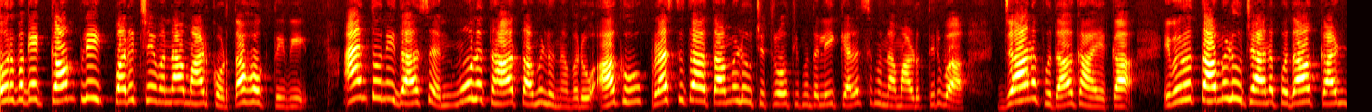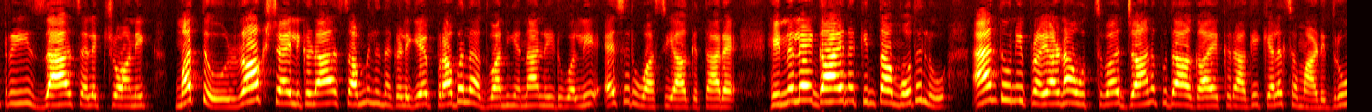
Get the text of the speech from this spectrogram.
ಅವರ ಬಗ್ಗೆ ಕಂಪ್ಲೀಟ್ ಪರಿಚಯವನ್ನ ಮಾಡ್ಕೊಡ್ತಾ ಹೋಗ್ತೀವಿ. ಆಂಥೋನಿ ದಾಸನ್ ಮೂಲತಃ ತಮಿಳುನವರು ಹಾಗೂ ಪ್ರಸ್ತುತ ತಮಿಳು ಚಿತ್ರೋದ್ಯಮದಲ್ಲಿ ಕೆಲಸವನ್ನ ಮಾಡುತ್ತಿರುವ ಜಾನಪದ ಗಾಯಕ. ಇವರು ತಮಿಳು ಜಾನಪದ ಕಂಟ್ರಿ ಜಾಸ್ ಎಲೆಕ್ಟ್ರಾನಿಕ್ ಮತ್ತು ರಾಕ್ ಶೈಲಿಗಳ ಸಮ್ಮಿಲನಗಳಿಗೆ ಪ್ರಬಲ ಧ್ವನಿಯನ್ನ ನೀಡುವಲ್ಲಿ ಹೆಸರುವಾಸಿಯಾಗಿದ್ದಾರೆ ಹಿನ್ನೆಲೆ ಗಾಯನಕ್ಕಿಂತ ಮೊದಲು ಆಂಥೋನಿ ಪ್ರಯಾಣ ಉತ್ಸವ ಜಾನಪದ ಗಾಯಕರಾಗಿ ಕೆಲಸ ಮಾಡಿದ್ರು.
